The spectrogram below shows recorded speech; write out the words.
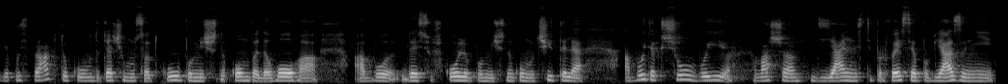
якусь практику в дитячому садку, помічником педагога, або десь у школі помічником учителя. Або якщо ви ваша діяльність і професія пов'язані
